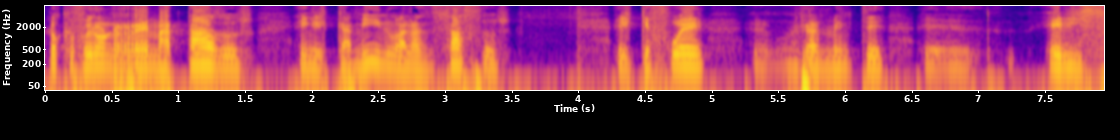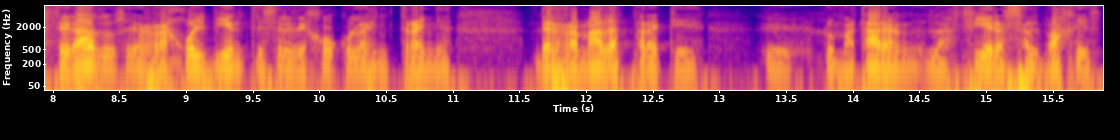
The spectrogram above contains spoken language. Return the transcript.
los que fueron rematados en el camino a lanzazos, el que fue eh, realmente eh, eviscerado, se le rajó el vientre, se le dejó con las entrañas derramadas para que eh, lo mataran las fieras salvajes,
